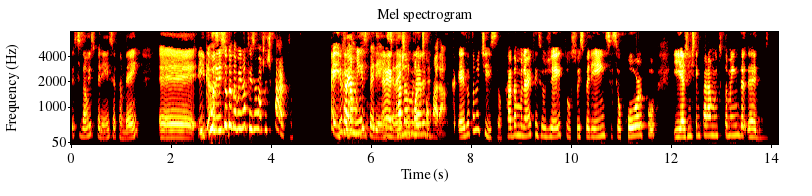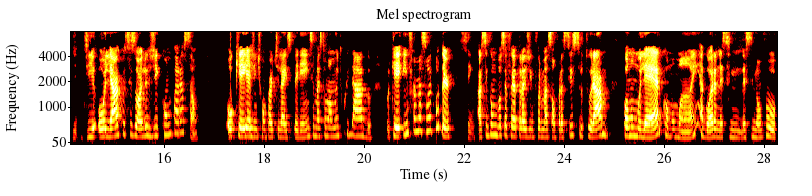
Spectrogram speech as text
decisão e experiência também. É, e, e por isso que eu também não fiz um relato de parto. É, e cada, foi a minha experiência, é, né? Cada a gente não mulher, pode comparar. É exatamente isso. Cada mulher tem seu jeito, sua experiência, seu corpo, e a gente tem que parar muito também de, é, de olhar com esses olhos de comparação ok a gente compartilhar a experiência, mas tomar muito cuidado, porque informação é poder. Sim. Assim como você foi atrás de informação para se estruturar como mulher, como mãe, agora nesse, nesse, novo,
